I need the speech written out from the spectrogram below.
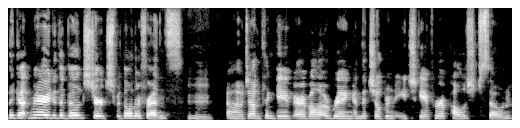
they got married at the village church with all their friends. Mm-hmm. Uh, Jonathan gave Arabella a ring, and the children each gave her a polished stone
